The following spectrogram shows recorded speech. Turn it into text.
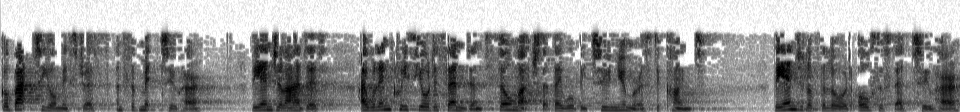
Go back to your mistress and submit to her. The angel added, I will increase your descendants so much that they will be too numerous to count. The angel of the Lord also said to her,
